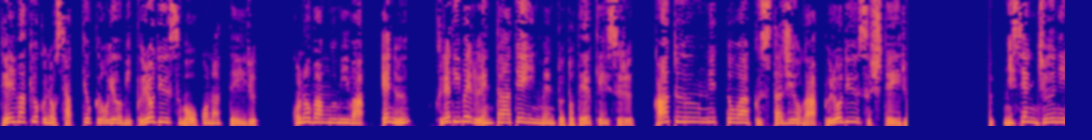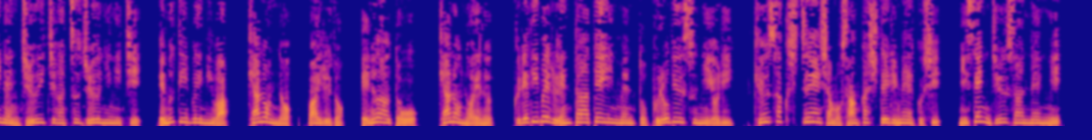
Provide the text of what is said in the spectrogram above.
テーマ曲の作曲及びプロデュースも行っている。この番組は N クレディベルエンターテインメントと提携するカートゥーンネットワークスタジオがプロデュースしている。2012年11月12日、MTV には、キャノンのワイルド、N アウトを、キャノンの N、クレディベルエンターテインメントプロデュースにより、旧作出演者も参加してリメイクし、2013年に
